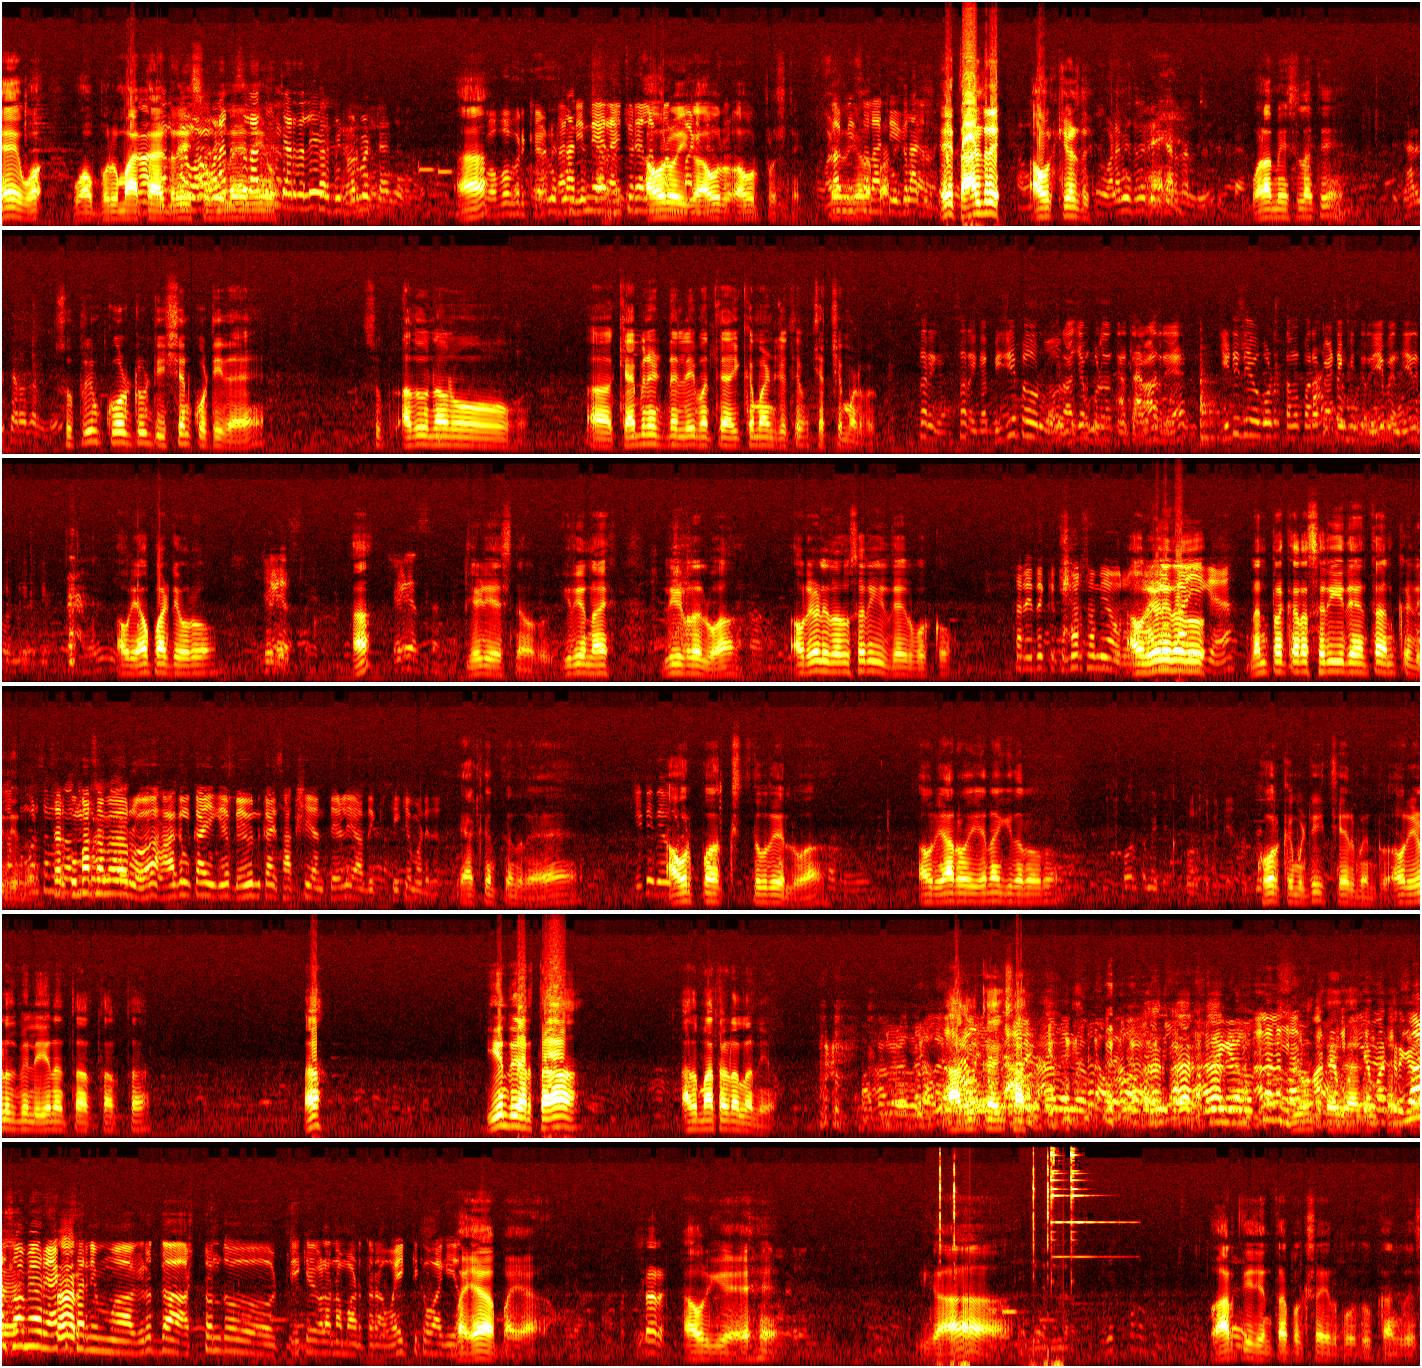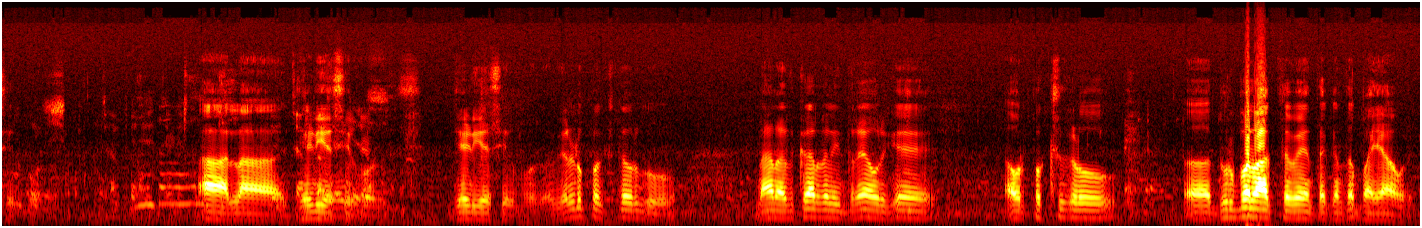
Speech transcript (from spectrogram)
ಏ ಒ- ಒಬ್ರು ಮಾತಾಡ್ರಿ ಸುಮ್ಮನೆ ನೀವು. ಆ? ನಿನ್ನೆ ರಾಯಚೂರಲ್ಲಿ ಅವರು ಈಗ ಅವರು ಅವ್ರ ಪ್ರಶ್ನೆ. ಏ ತಾಳ್ರಿ ಅವ್ರು ಕೇಳ್ರಿ. ಒಳ ಮೀಸಲಾತಿ ಸುಪ್ರೀಂ ಕೋರ್ಟು ಡಿಸಿಷನ್ ಕೊಟ್ಟಿದೆ. ಸುಪ್ ಅದು ನಾನು ಕ್ಯಾಬಿನೆಟ್ನಲ್ಲಿ ಮತ್ತು ಹೈಕಮಾಂಡ್ ಜೊತೆ ಚರ್ಚೆ ಮಾಡಬೇಕು. ಸರ್ ಈಗ ಸರ್ ಈಗ ಬಿಜೆಪಿ ಅವರು ರಾಜೀನಾಮೆ ಕೊಡು ಅಂತ ಹೇಳ್ತಾರೆ. ಆದ್ರೆ ಜಿ ಟಿ ದೇವೇಗೌಡರು ತಮ್ಮ ಪರ ಬ್ಯಾಟಿಂಗ್ ಬೀಸಿದ್ರೆ ಏನ್ ಬಂದು ಏನು ಅವ್ರು ಯಾವ ಪಾರ್ಟಿಯವರು ಅವರು? ಜೆ ಡಿ ಎಸ್ನವರು ಹಿರಿಯ ನಾಯಕ್ ಲೀಡರ್ ಅಲ್ವಾ? ಅವ್ರು ಹೇಳಿರೋದು ಸರಿ ಇದೆ ಇರಬೇಕು. ಸರ್ ಇದಕ್ಕೆ ಕುಮಾರಸ್ವಾಮಿ ಅವರು ಅವ್ರು ಹೇಳಿರೋದು ನನ್ನ ಪ್ರಕಾರ ಸರಿ ಇದೆ ಅಂತ ಅನ್ಕೊಂಡಿದ್ದೀನಿ ಸರ್ ಕುಮಾರಸ್ವಾಮಿ ಅವರು ಹಾಗಲಕಾಯಿಗೆ ಬೇವಿನಕಾಯಿ ಸಾಕ್ಷಿ ಅಂತೇಳಿ ಅದಕ್ಕೆ ಟೀಕೆ ಮಾಡಿದ್ದಾರೆ. ಯಾಕಂತಂದ್ರೆ ಅವ್ರ ಪಕ್ಷದವರೇ ಅಲ್ವಾ? ಅವ್ರು ಯಾರೋ ಏನಾಗಿದ್ದಾರೆ ಅವರು? ಕೋರ್ ಕಮಿಟಿ ಕೋರ್ ಕಮಿಟಿ ಚೇರ್ಮನ್ರು ಅವ್ರು ಹೇಳಿದ ಮೇಲೆ ಏನಂತ ಅರ್ಥ ಅರ್ಥ? ಆ? ಏನ್ರಿ ಅರ್ಥ? ಅದು ಮಾತಾಡಲ್ಲ ನೀವು. ಹಾಗಲಕಾಯಿ ನಿಮ್ಮ ವಿರುದ್ಧ ಅಷ್ಟೊಂದು ಟೀಕೆಗಳನ್ನ ಮಾಡ್ತಾರ? ವೈಯಕ್ತಿಕವಾಗಿ ಭಯ ಭಯ. ಅವ್ರಿಗೆ ಈಗ ಭಾರತೀಯ ಜನತಾ ಪಕ್ಷ ಇರ್ಬೋದು, ಕಾಂಗ್ರೆಸ್ ಇರ್ಬೋದು ಅಲ್ಲ, ಜೆ ಡಿ ಎಸ್ ಇರ್ಬೋದು, ಜೆ ಡಿ ಎಸ್ ಇರ್ಬೋದು ಎರಡು ಪಕ್ಷದವ್ರಿಗೂ ನಾನು ಅಧಿಕಾರದಲ್ಲಿದ್ದರೆ ಅವರಿಗೆ ಅವ್ರ ಪಕ್ಷಗಳು ದುರ್ಬಲ ಆಗ್ತವೆ ಅಂತಕ್ಕಂಥ ಭಯ ಅವ್ರಿಗೆ.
